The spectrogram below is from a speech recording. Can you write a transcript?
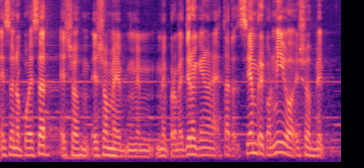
eso no puede ser. Ellos, ellos me, me, me prometieron que iban a estar siempre conmigo. Ellos me,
